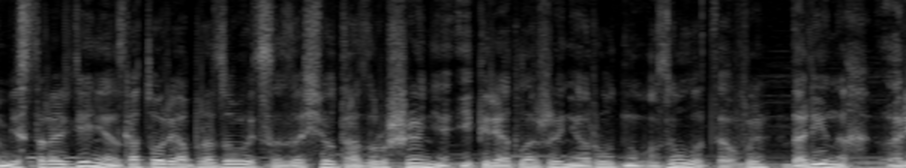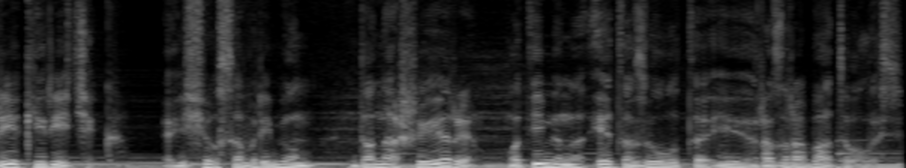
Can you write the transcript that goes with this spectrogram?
месторождения, которые образуются за счет разрушения и переотложения рудного золота в долинах рек и речек еще со времен до нашей эры вот именно это золото и разрабатывалось.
